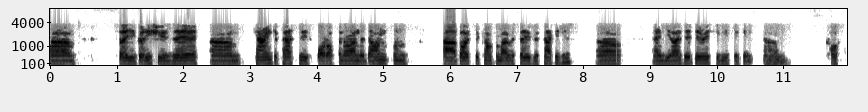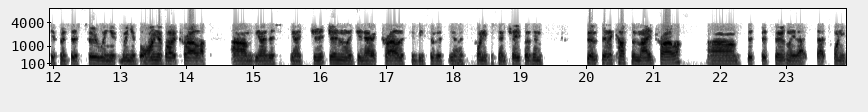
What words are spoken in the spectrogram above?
Um, so you've got issues there. Um, carrying capacities quite often are underdone from uh, boats that come from overseas with packages. Uh, and you know there, there is significant um, cost differences too when you when you're buying a boat trailer. Um, you know, there's you know gen- generally generic trailers can be sort of you know 20% cheaper than than, than a custom made trailer. Um, but, but certainly that that 20%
